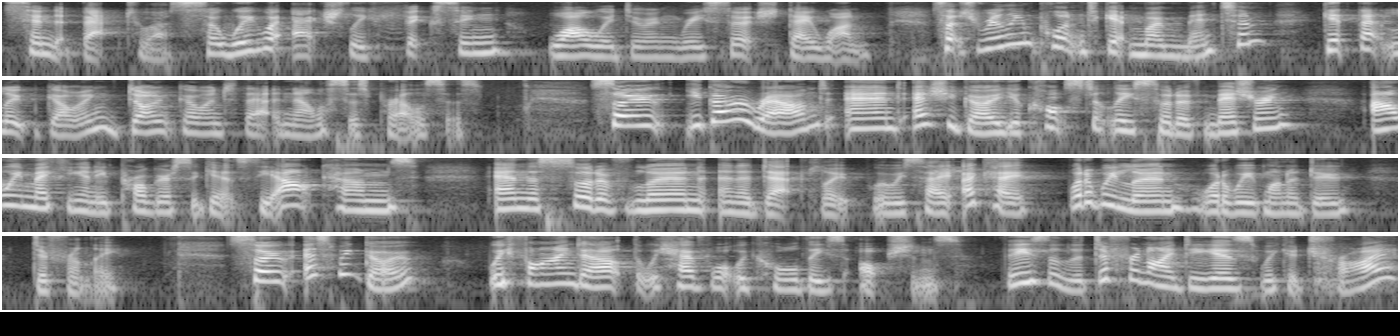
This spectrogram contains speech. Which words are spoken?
send it back to us. So we were actually fixing while we're doing research day one. So it's really important to get momentum, get that loop going, don't go into that analysis paralysis. So you go around and as you go, you're constantly sort of measuring, are we making any progress against the outcomes? And this sort of learn and adapt loop where we say, okay, what did we learn? What do we want to do differently? So as we go, we find out that we have what we call these options. These are the different ideas we could try,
